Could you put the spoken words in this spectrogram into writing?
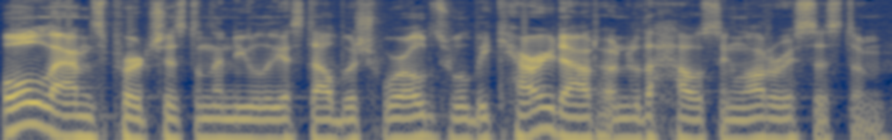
All lands purchased on the newly established worlds will be carried out under the housing lottery system.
